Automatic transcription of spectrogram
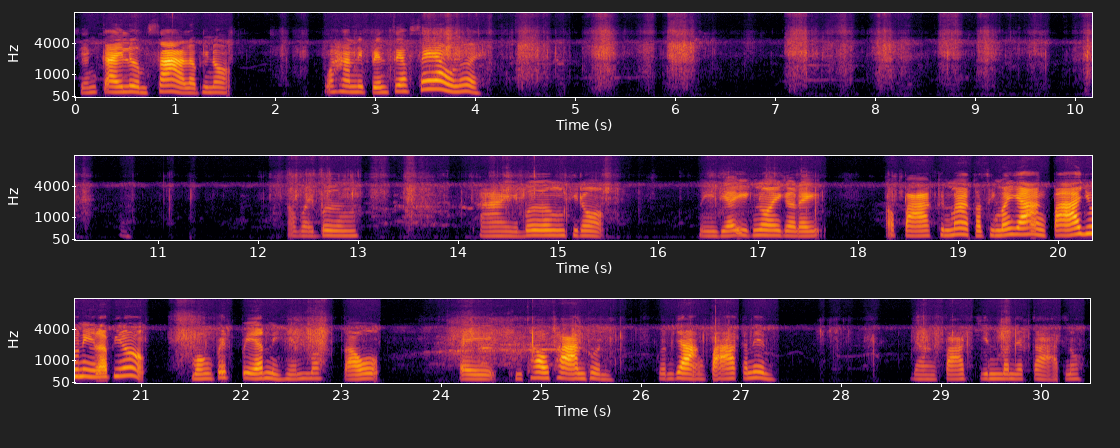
เสียงไก่เริ่มซ่าแล้วพี่น้อง ว่าหันนี่เป็นเซลล์ๆเลย เอาไว้เบิงถ่ายเบิงพี่น้องนี่เดี๋ยวอีกหน่อยก็ได้เอาปลาขึ้นมาก็สิมาย่างปลาอยู่นี่แล้วพี่น้องมองเป็ดเปียนนี่เห็นบ่เตาไอ้ขี้เท่าทานเพิ่นเพิ่นย่างปลากันเน่นย่างปลากินบรรยากาศเนาะ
